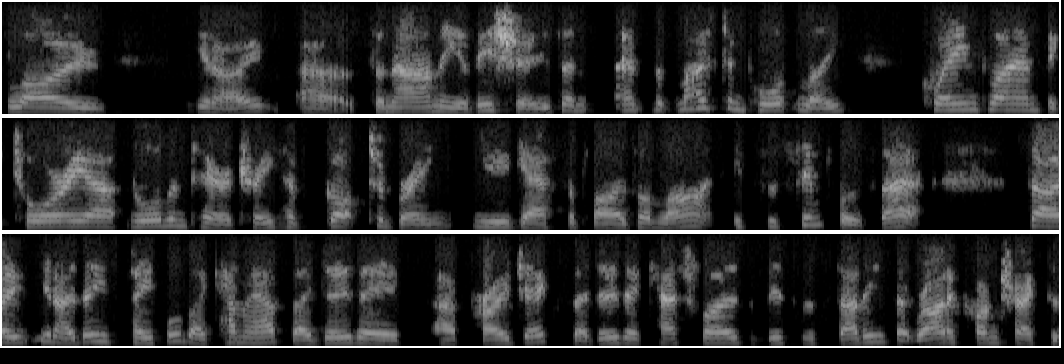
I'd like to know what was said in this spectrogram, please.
slow, you know, uh, tsunami of issues. And, and but most importantly, Queensland, Victoria, Northern Territory have got to bring new gas supplies online. It's as simple as that. So, you know, these people, they come out, they do their uh, projects, they do their cash flows and business studies, they write a contract to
